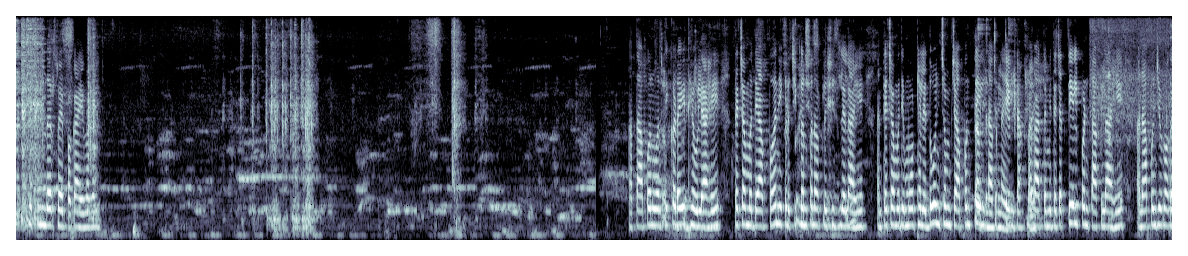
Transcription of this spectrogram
किती सुंदर स्वयंपाक आहे बघा. आता आपण वरती कढई ठेवली आहे. त्याच्यामध्ये आपण इकडं चिकन पण आपलं शिजलेलं आहे. आणि त्याच्यामध्ये मोठ्याले दोन चमचे आपण तेल टाकलं आहे. टाकलंय. बघा आता मी त्याच्यात तेल पण टाकलं आहे. आणि आपण जे मग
